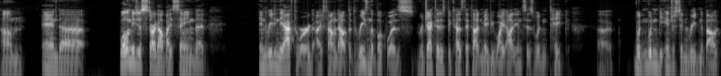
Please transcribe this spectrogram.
Um, and, uh, well, let me just start out by saying that in reading the afterword, I found out that the reason the book was rejected is because they thought maybe white audiences wouldn't take, uh, wouldn't wouldn't be interested in reading about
